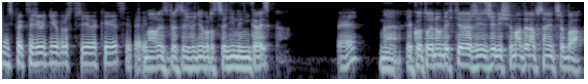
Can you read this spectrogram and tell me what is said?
inspekce životního prostředí takové věci tady. No ale inspekce životního prostředí není krajská. Ne? Ne, jako to jenom bych chtěl říct, že když máte napsaný třeba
